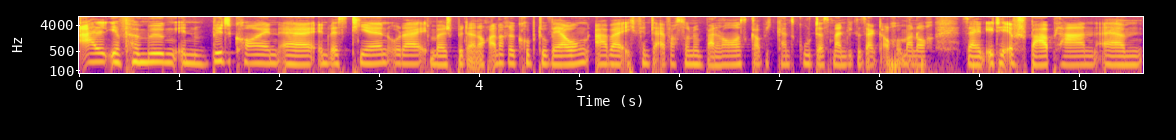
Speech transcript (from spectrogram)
all ihr Vermögen in Bitcoin äh, investieren oder zum Beispiel dann auch andere Kryptowährungen. Aber ich finde einfach so eine Balance, glaube ich, ganz gut, dass man, wie gesagt, auch immer noch seinen ETF-Sparplan ähm,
